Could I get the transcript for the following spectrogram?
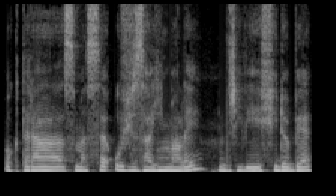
o která jsme se už zajímali v dřívější době,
